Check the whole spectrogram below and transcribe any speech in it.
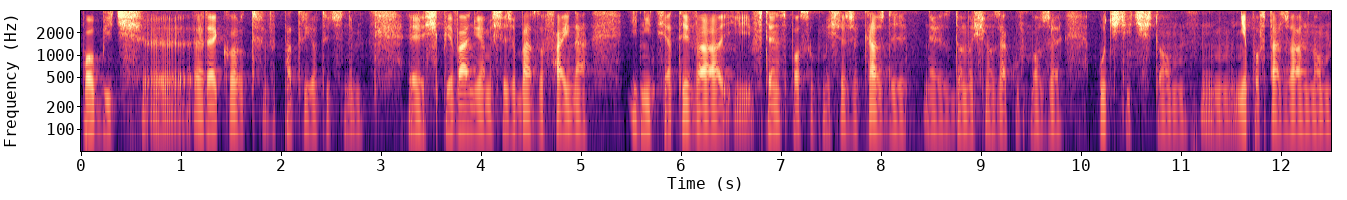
pobić pobić e, rekord w patriotycznym e, śpiewaniu. Ja myślę, że bardzo fajna inicjatywa i w ten sposób myślę, że każdy e, z Dolnoślązaków może uczcić tą niepowtarzalną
